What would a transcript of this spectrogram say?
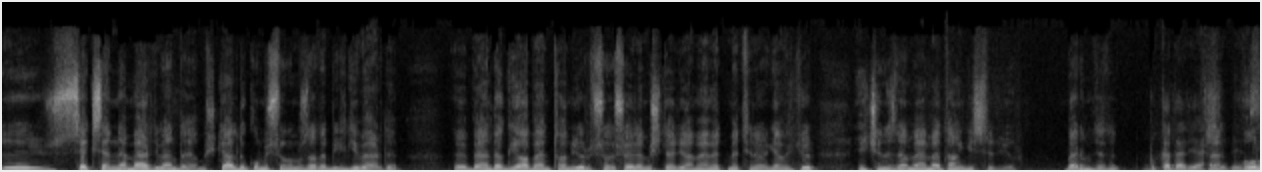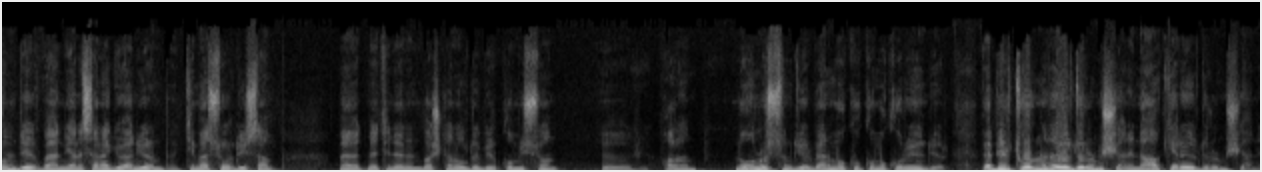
e, 80'le merdiven dayamış. Geldi komisyonumuza da bilgi verdi. E, ben de ya ben tanıyorum Sö- söylemişler ya Mehmet Metiner gelmiş diyor. İçinizde Mehmet hangisi diyor. Benim dedim. Bu kadar yaşlı He, bir insan. Oğlum diyor ben yani sana güveniyorum. Kime sorduysam Mehmet Metiner'in başkan olduğu bir komisyon e, falan ne olursun diyor benim hukukumu koruyun diyor. Ve bir torunu da öldürülmüş yani nahak yere öldürülmüş yani.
